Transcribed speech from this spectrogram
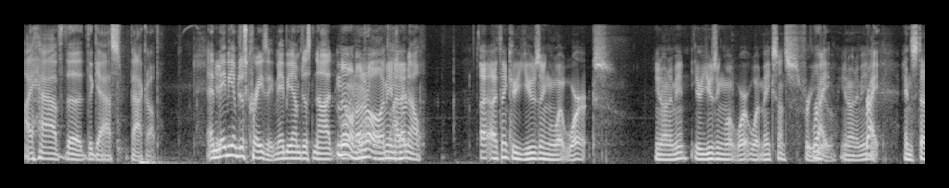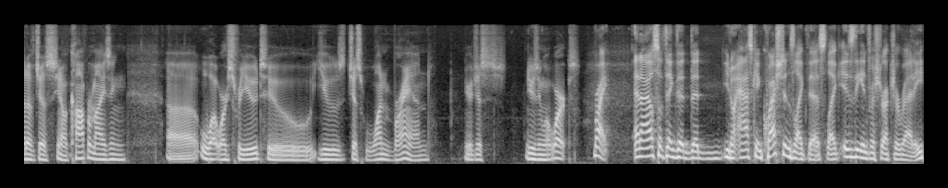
I have the the gas backup. And maybe I'm just crazy. Maybe I'm just not. No, not at all. I mean, I don't know. I, I think you're using what works. You know what I mean? You're using what wor- what makes sense for Right. you. You know what I mean? Right. instead of just you know compromising uh, what works for you to use just one brand. You're just using what works. Right. And I also think that that you know asking questions like this, like is the infrastructure ready?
